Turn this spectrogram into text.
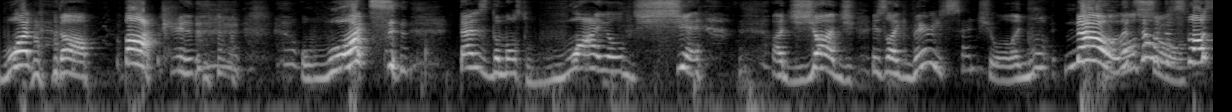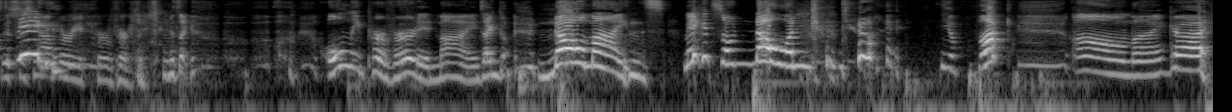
What the fuck? what? That is the most wild shit. A judge is like very sensual. Like, no, that's not what this is supposed this to is be. not very perverted. It's like only perverted minds. Like no minds. Make it so no one can do it. You fuck. Oh my god.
